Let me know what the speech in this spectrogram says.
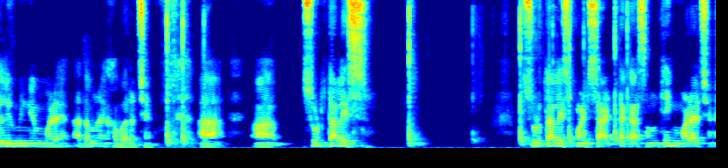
એલ્યુમિનિયમ મળે, આ તમને ખબર છે. આ સુડતાલીસ સુડતાલીસ પોઈન્ટ સાત ટકા સમથિંગ મળે છે.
